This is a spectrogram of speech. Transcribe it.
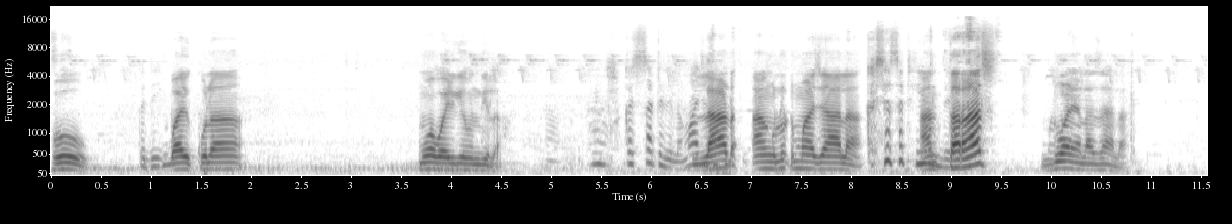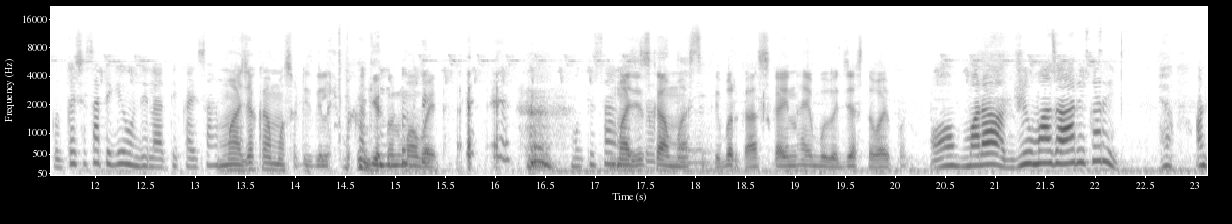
हो. कधी? बायकोला मोबाईल घेऊन दिला. हा. कशासाठी दिला? लाड. अंगलूट माझ्या आला. कशासाठी घेऊन आणि दिला? तरास डोळ्याला झाला. पण कशासाठी घेऊन दिला ते काय सांग. माझ्या कामासाठी दिलाय घेऊन मोबाईल मग ते सांग माझेच काम असते ते बरं का असं काही नाही बघत जास्त वाय पण. मला जीव माझा आरे का रे ह्या- आणि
